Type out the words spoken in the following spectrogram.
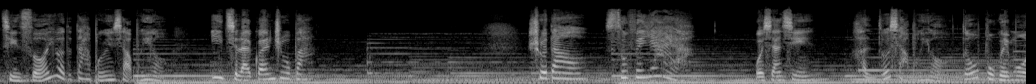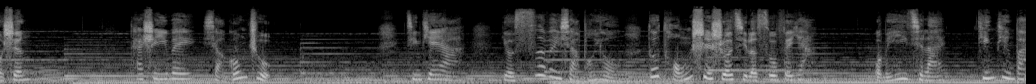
请所有的大朋友、小朋友一起来关注吧。说到苏菲亚呀，我相信很多小朋友都不会陌生，她是一位小公主。今天呀，有四位小朋友都同时说起了苏菲亚，我们一起来听听吧。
